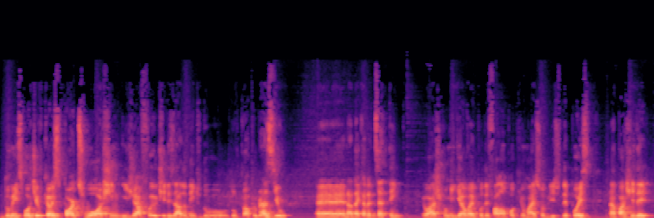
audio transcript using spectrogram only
do meio esportivo, que é o sports washing, e já foi utilizado dentro do, do próprio Brasil é, na década de 70. Eu acho que o Miguel vai poder falar um pouquinho mais sobre isso depois, na parte dele.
